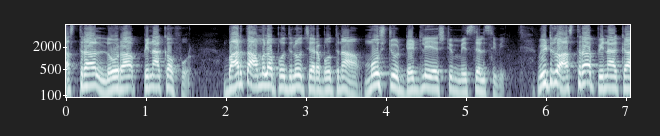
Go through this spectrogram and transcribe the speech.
అస్త్రా లోరా పినాకా ఫోర్ భారత అమల పొదిలో చేరబోతున్న మోస్ట్ డెడ్లీయెస్ట్ మిస్సైల్స్ ఇవి. వీటిలో Astra Pinaka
